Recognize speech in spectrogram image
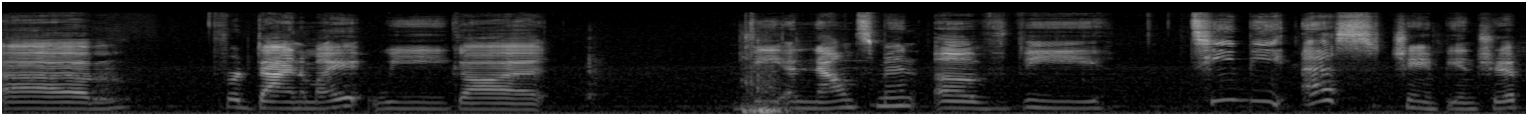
um, for Dynamite, we got the announcement of the TBS Championship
